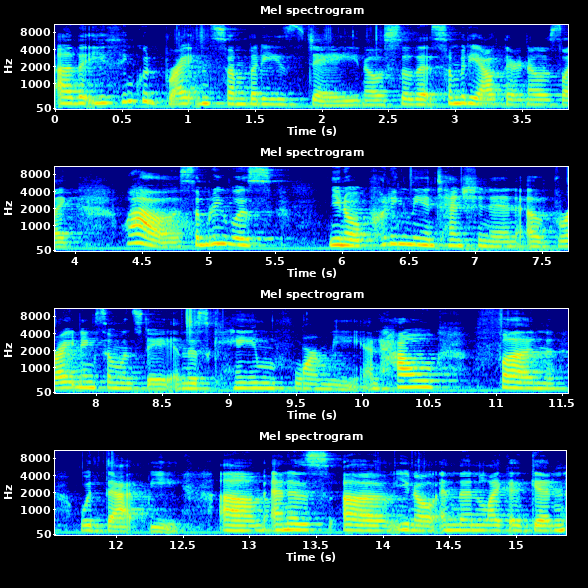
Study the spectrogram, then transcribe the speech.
uh, that you think would brighten somebody's day, you know, so that somebody out there knows like, wow, somebody was, you know, putting the intention in of brightening someone's day and this came for me and how fun would that be? Um, and as, uh, you know, and then like again,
